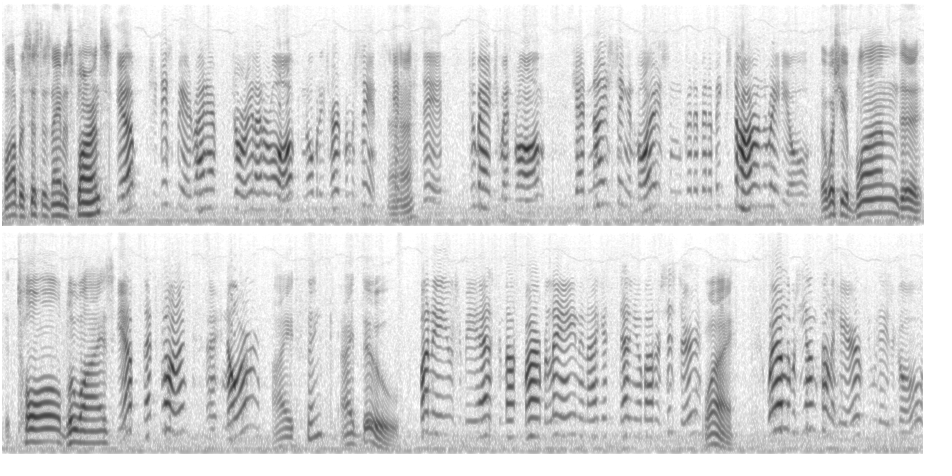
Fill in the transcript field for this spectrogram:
Barbara's sister's name is Florence? Yep, she disappeared right after the jury let her off. Nobody's heard from her since. Guess Uh-huh. she's dead. Too bad she went wrong. She had a nice singing voice and could have been a big star on the radio. Uh, was she a blonde, uh, tall, blue eyes? Yep, that's Florence. Uh, know her? I think I do. Funny you should be asking about Barbara Lane, and I get to telling you about her sister. Why? Well, there was a young fella here a few days ago.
